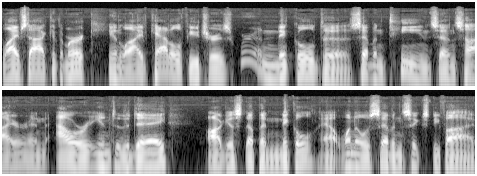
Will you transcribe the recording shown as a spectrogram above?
Livestock at the Merc in live cattle futures, we're a nickel to 17 cents higher an hour into the day. August up a nickel at 107.65.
